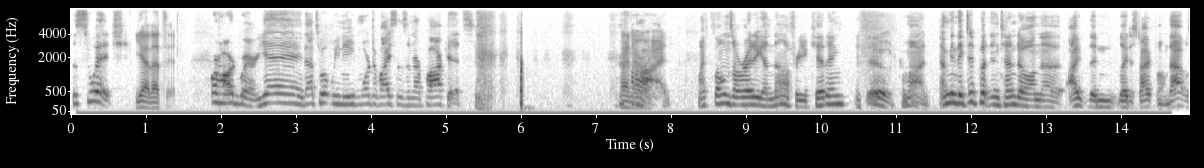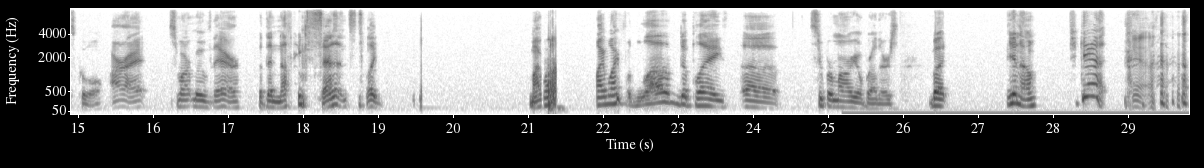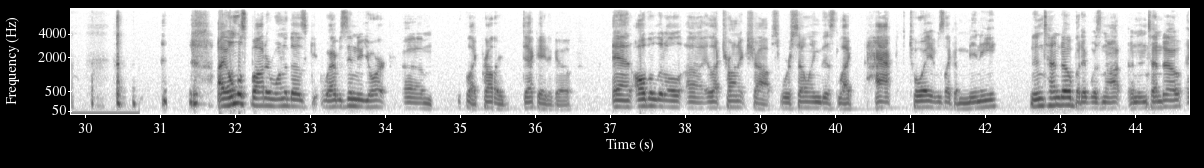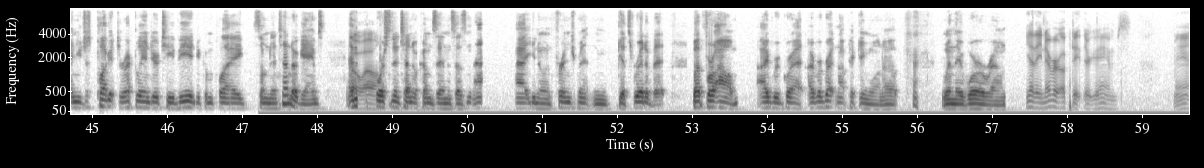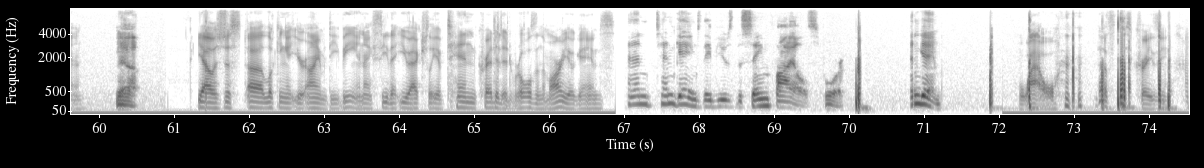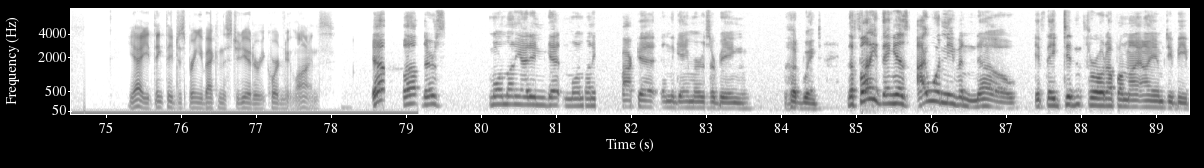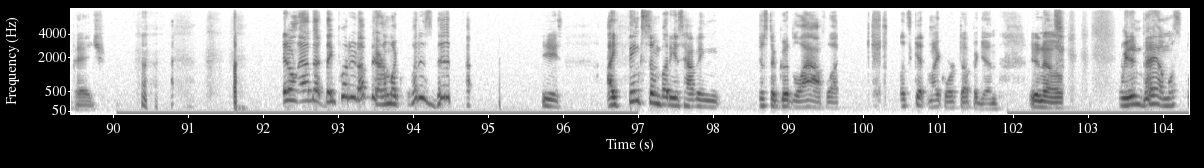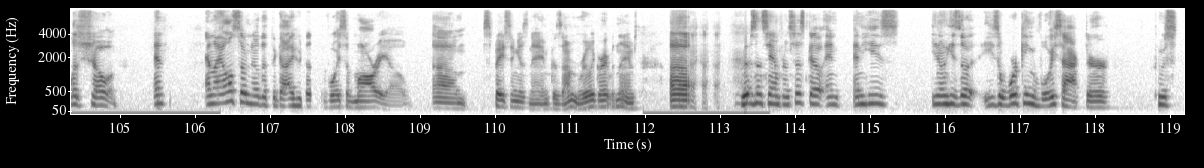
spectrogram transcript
The Switch, Yeah, that's it. more hardware, yay! That's what we need. More devices in our pockets. I know. God, my phone's already enough. Are you kidding, dude? Come on. I mean, they did put Nintendo on the i the latest iPhone. That was cool. All right, smart move there. But then nothing sensed. Like my wife, my wife would love to play uh, Super Mario Brothers, but you know she can't. Yeah. I almost bought her one of those. I was in New York, um, like probably a decade ago, and all the little uh, electronic shops were selling this like hacked toy. It was like a mini Nintendo, but it was not a Nintendo, and you just plug it directly into your TV, and you can play some Nintendo games. And Oh, wow. of course, Nintendo comes in and says, nah, uh, you know, infringement, and gets rid of it. But for um, I regret, I regret not picking one up when they were around. yeah, they never update their games. Man. Yeah. Yeah, I was just uh, looking at your IMDb and I see that you actually have 10 credited roles in the Mario games. 10, 10 games they've used the same files for. 10 games. Wow. That's just crazy. Yeah, you'd think they'd just bring you back in the studio to record new lines. Yep. Well, there's more money I didn't get and more money in my pocket, and the gamers are being hoodwinked. The funny thing is, I wouldn't even know if they didn't throw it up on my IMDb page. they don't add that. They put it up there, and I'm like, what is this? Jeez. I think somebody is having just a good laugh. Like, let's get Mike worked up again. You know, we didn't pay him. Let's let's show him. And and I also know that the guy who does the voice of Mario, um, spacing his name because I'm really great with names, uh, lives in San Francisco, and and he's, you know, he's a he's a working voice actor, who's,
